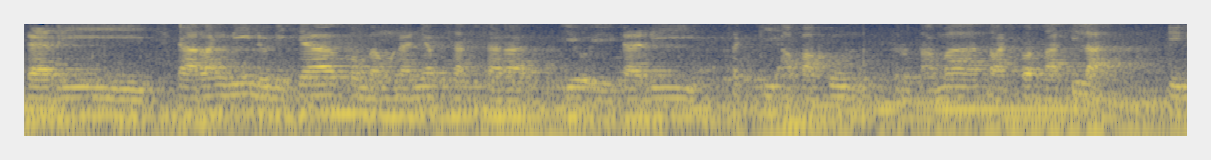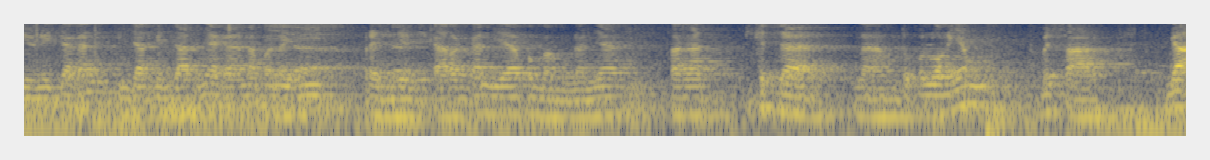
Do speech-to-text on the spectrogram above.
dari sekarang nih Indonesia pembangunannya besar-besaran. Yoi. dari segi apa pun terutama transportasi lah. Di Indonesia kan gencar-gencarnya kan apalagi Iya. presiden sekarang kan dia pembangunannya sangat dikejar. Nah untuk peluangnya besar. Nggak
